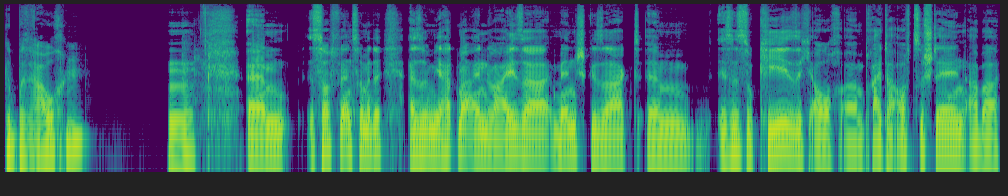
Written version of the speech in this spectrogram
gebrauchen? Mhm. Ähm, Softwareinstrumente. Also mir hat mal ein weiser Mensch gesagt, ähm, es ist okay, sich auch ähm, breiter aufzustellen, aber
